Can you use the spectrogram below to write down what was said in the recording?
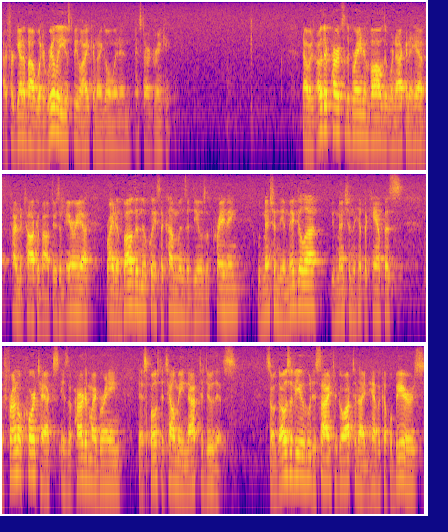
I forget about what it really used to be like and I go in and, and start drinking. Now, there's other parts of the brain involved that we're not going to have time to talk about. There's an area right above the nucleus accumbens that deals with craving. We mentioned the amygdala, we mentioned the hippocampus. The frontal cortex is a part of my brain that's supposed to tell me not to do this. So those of you who decide to go out tonight and have a couple beers,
